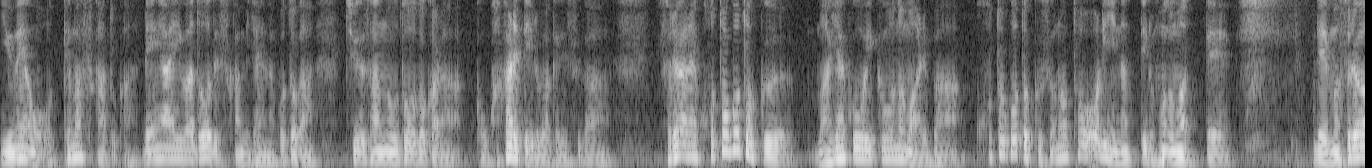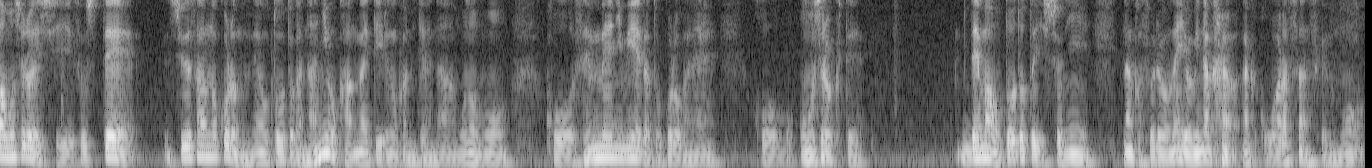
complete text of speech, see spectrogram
夢を追ってますかとか恋愛はどうですかみたいなことが中3の弟からこう書かれているわけですがそれがねことごとく真逆をいくものもあればことごとくその通りになっているものもあってで、まあ、それは面白いしそして中3の頃のね弟が何を考えているのかみたいなものもこう鮮明に見えたところがねこう面白くて。でまあ弟と一緒になんかそれをね読みながらなんかこう笑ってたんですけども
